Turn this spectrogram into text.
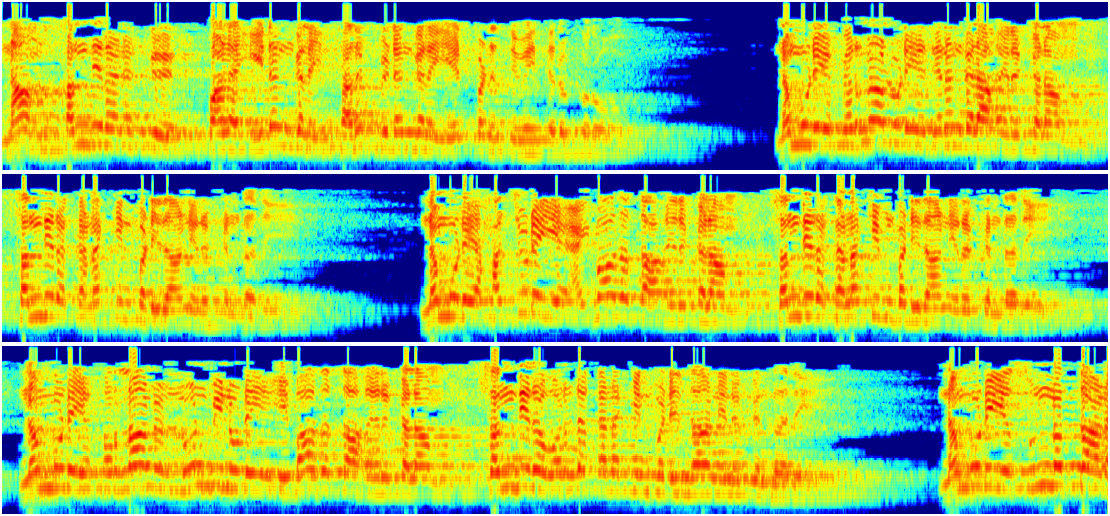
நாம் சந்திரனுக்கு பல இடங்களை தரப்பிடங்களை ஏற்படுத்தி வைத்திருக்கிறோம். நம்முடைய பெருநாளுடைய தினங்களாக இருக்கலாம் சந்திர கணக்கின்படிதான் இருக்கின்றது. நம்முடைய ஹஜ்ஜுடைய ஐவாதத்தாக இருக்கலாம் சந்திர கணக்கின்படிதான் இருக்கின்றது. நம்முடைய பொருளான நோன்பினுடைய விவாதத்தாக இருக்கலாம். சந்திர வருட கணக்கின்படி தான் இருக்கின்றது. நம்முடைய சுண்ணத்தான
